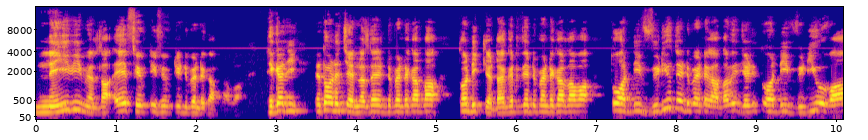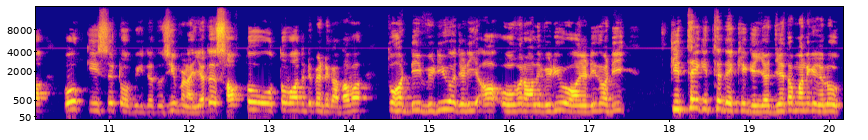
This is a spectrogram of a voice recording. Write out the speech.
ਨਹੀਂ ਵੀ ਮਿਲਦਾ, ਇਹ 50 50 ਡਿਪੈਂਡ ਕਰਦਾ ਵਾ। ਠੀਕ ਹੈ ਜੀ? ਇਹ ਤੁਹਾਡੇ ਚੈਨਲ ਤੇ ਡਿਪੈਂਡ ਕਰਦਾ, ਤੁਹਾਡੀ ਕੈਟਾਗਰੀ ਤੇ ਡਿਪੈਂਡ ਕਰਦਾ ਵਾ, ਤੁਹਾਡੀ ਵੀਡੀਓ ਤੇ ਡਿਪੈਂਡ ਕਰਦਾ ਵੀ ਜਿਹੜੀ ਤੁਹਾਡੀ ਵੀਡੀਓ ਵਾ ਉਹ ਕਿਸ ਟੌਪਿਕ ਤੇ ਤੁਸੀਂ ਬਣਾਈ ਆ ਤੇ ਸਭ ਤੋਂ ਉਸ ਤੋਂ ਬਾਅਦ ਡਿਪੈਂਡ ਕਰਦਾ ਵਾ ਤੁਹਾਡੀ ਵੀਡੀਓ ਜਿਹੜੀ ਆ ਓਵਰਆਲ ਵੀਡੀਓ ਆ ਜਿਹੜੀ ਤੁਹਾਡੀ ਕਿੱਥੇ ਕਿੱਥੇ ਦੇਖੀ ਗਈ ਆ। ਜੇ ਤਾਂ ਮੰਨ ਕੇ ਚਲੋ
